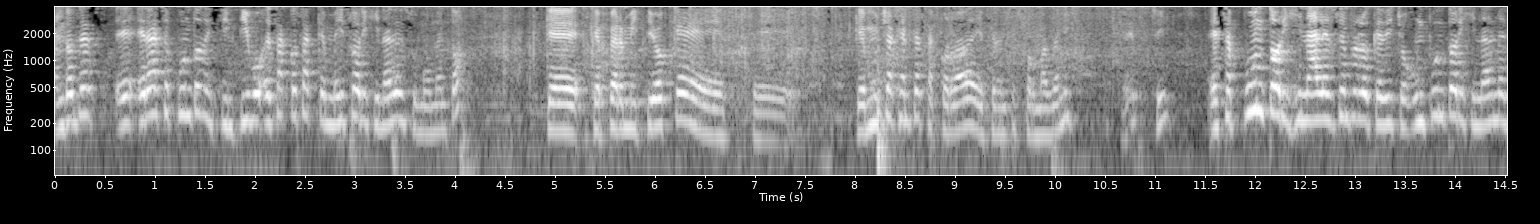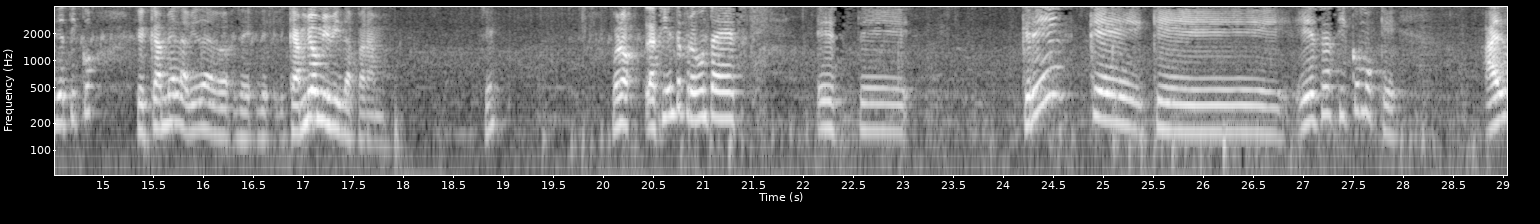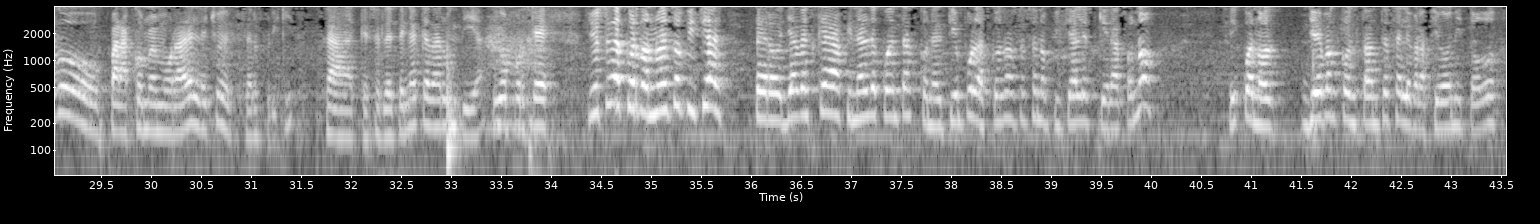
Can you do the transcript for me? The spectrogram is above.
Entonces, eh, era ese punto distintivo, esa cosa que me hizo original en su momento, que, que permitió que, este, que mucha gente se acordara de diferentes formas de mí, ¿sí? Ese punto original, es siempre lo que he dicho, un punto original mediático que cambia la vida, de- de- de- cambió mi vida para mí, ¿sí? Bueno, la siguiente pregunta es, este, ¿creen que, que es así como que algo para conmemorar el hecho de ser frikis? O sea, que se le tenga que dar un día. Digo, porque yo estoy de acuerdo, no es oficial, pero ya ves que a final de cuentas con el tiempo las cosas se hacen oficiales, quieras o no. ¿Sí? Cuando llevan constante celebración y todo,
